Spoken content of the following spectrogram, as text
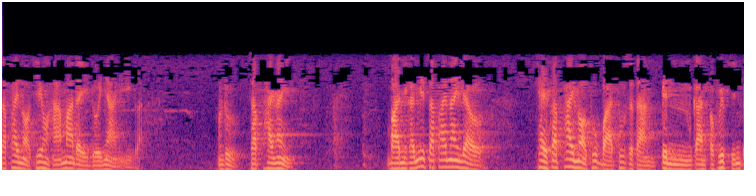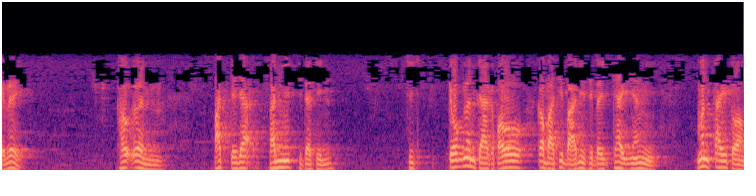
สะพายนอกที่เขาหามาได้โดยยากอีกละมันดูสะพายใน บาทนี้ใครมีสะพายในแล้วใช้สะพายนอกทุกบาททุกสตางค์เป็นการประพฤติศีลไปเลย เขาเอื้อนปัจจยะสันนิสิตสินสิโจกเงินจากกระเป๋าก็บาทที่บาทนี่สิไปใช้ยังนี่มันไตตอง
